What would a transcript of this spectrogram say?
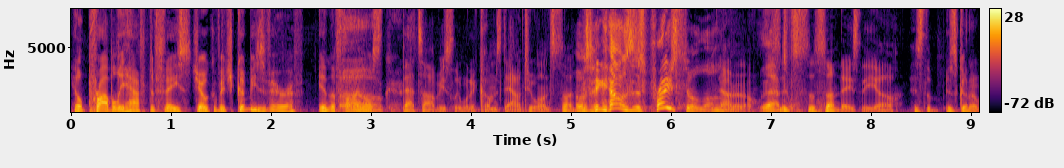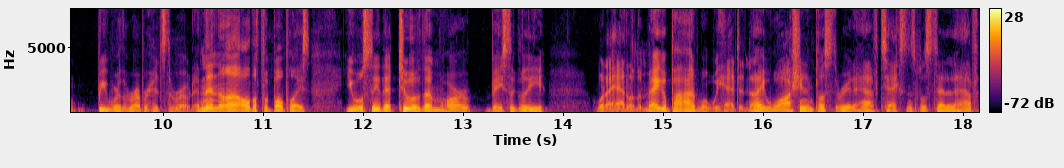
He'll probably have to face Djokovic. Could be Zverev in the finals. okay. That's obviously what it comes down to on Sunday. I was like, how is this price so low? No, no, no. That's it's, it's the Sundays. The uh, is the is going to be where the rubber hits the road, and then uh, all the football plays. You will see that two of them are basically what I had on the Megapod, what we had tonight. Washington plus three and a half, Texans plus ten and a half.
